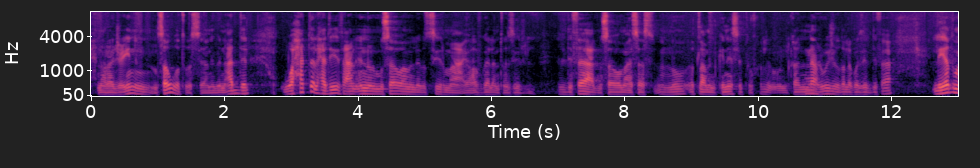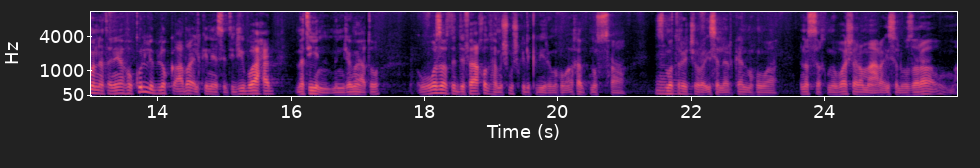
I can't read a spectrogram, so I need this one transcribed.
إحنا راجعين نصوت بس يعني بنعدل. وحتى الحديث عن إنه المساومة اللي بتصير مع يوآف جالنت وزير الدفاع المساومة على أساس إنه اطلع من الكنيست القانون نعم. النرويجي وضلك وزير الدفاع. ليضمن نتنياهو كل bloc أعضاء الكنيست تجيب واحد متين من جماعته. ووزارة الدفاع خذها مش مشكلة كبيرة ما هو أخذ نصها. سموتريتش ورئيس الأركان ما هو منسق مباشرة مع رئيس الوزراء ومع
